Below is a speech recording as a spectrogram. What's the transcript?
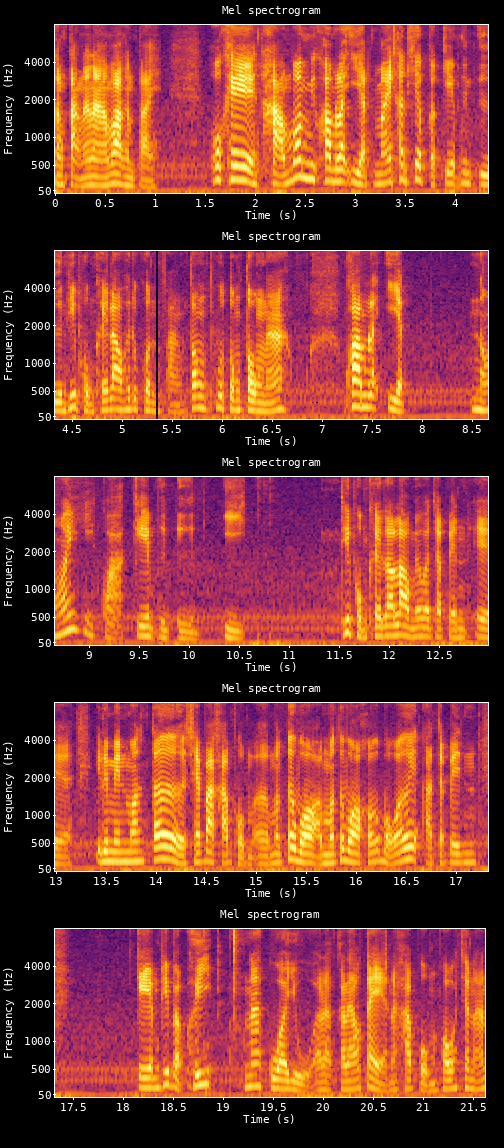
ต่างๆ นานาว่ากันไป โอเค ถามว่ามีความละเอียดไหมถ้าเทียบกับเกมอื่นๆ ที่ผมเคยเล่าให้ทุกคนฟังต้องพูดตรงๆนะ ความละเอียดน้อยกว่าเกมอื่นๆอีก ที่ผมเคยเล่าๆไม่ว่าจะเป็นเออิเลเมนต์มอนสเตอร์ใช่ป่ะครับผมเออมอนเตอร์วอลมอนเตอร์วอลเขาก็บอกว่าเอ้ยอาจจะเป็นเกมที่แบบเฮ้ยน่ากลัวอยู่อะไรก็แล้วแต่นะครับผมเพราะฉะนั้น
